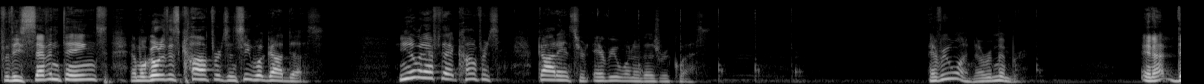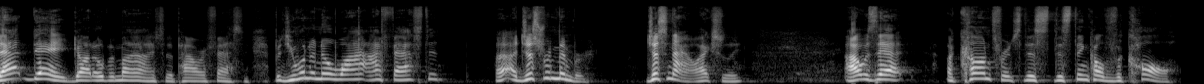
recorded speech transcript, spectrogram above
for these seven things, and we'll go to this conference and see what God does. You know what? After that conference, God answered every one of those requests. Every one, I remember. And I, that day, God opened my eyes to the power of fasting. But you want to know why I fasted? I, I just remember, just now, actually. I was at a conference, this, this thing called The Call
